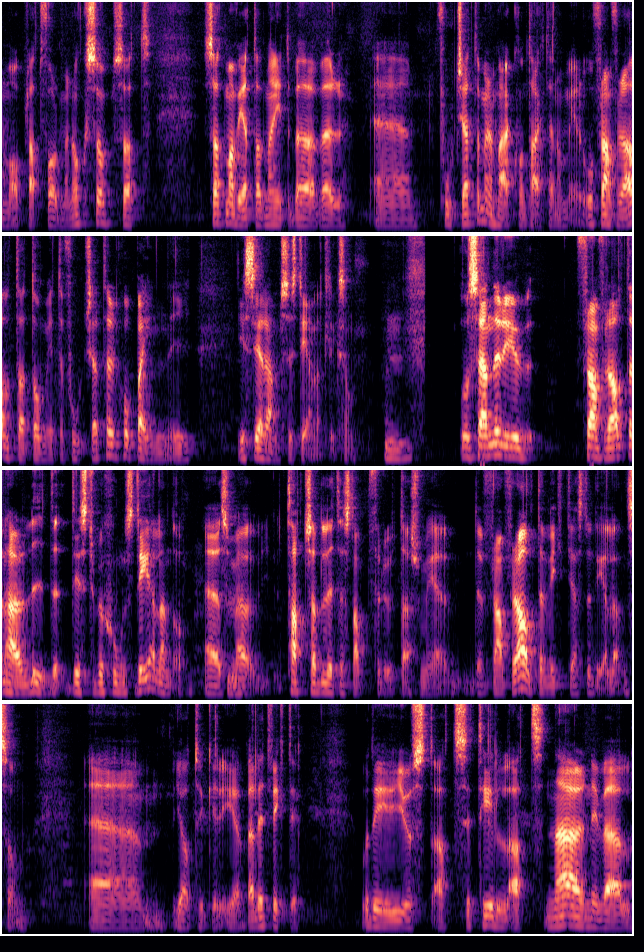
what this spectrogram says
MA-plattformen också. Så att, så att man vet att man inte behöver fortsätta med de här kontakterna mer. Och framförallt att de inte fortsätter hoppa in i i CRM-systemet. Liksom. Mm. Och sen är det ju framförallt den här lead-distributionsdelen då, eh, som jag touchade lite snabbt förut där, som är det, framförallt den viktigaste delen som eh, jag tycker är väldigt viktig. Och det är just att se till att när ni väl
